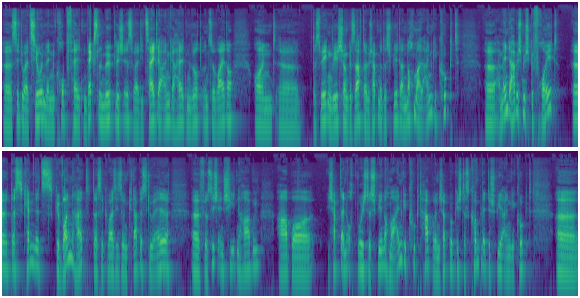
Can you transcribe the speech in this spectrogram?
äh, Situation, wenn ein Korb fällt, ein Wechsel möglich ist, weil die Zeit ja angehalten wird und so weiter. Und äh, deswegen, wie ich schon gesagt habe, ich habe mir das Spiel dann nochmal angeguckt. Äh, am Ende habe ich mich gefreut, äh, dass Chemnitz gewonnen hat, dass sie quasi so ein knappes Duell für sich entschieden haben. Aber ich habe dann auch, wo ich das Spiel nochmal angeguckt habe und ich habe wirklich das komplette Spiel angeguckt, äh,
